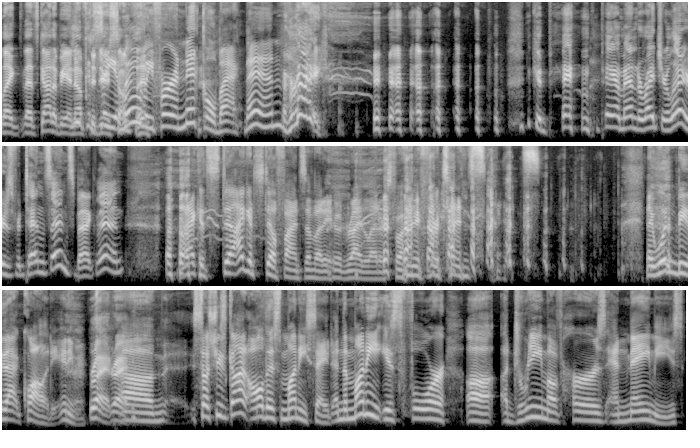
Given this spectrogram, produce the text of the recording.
Like that's got to be enough to do something. You could see a movie for a nickel back then. right. you could pay, pay a man to write your letters for 10 cents back then. I could still I could still find somebody who'd write letters for me for 10 cents. they wouldn't be that quality. Anyway. Right, right. Um so she's got all this money saved, and the money is for uh, a dream of hers and Mayme's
